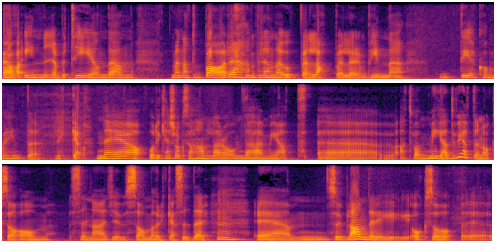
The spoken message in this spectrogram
öva in nya beteenden. Men att bara bränna upp en lapp eller en pinne, det kommer inte räcka. Nej, och det kanske också handlar om det här med att, eh, att vara medveten också om sina ljusa och mörka sidor. Eh, så ibland är det också, eh,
